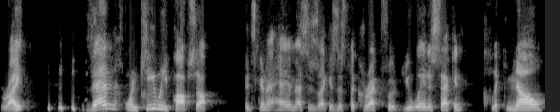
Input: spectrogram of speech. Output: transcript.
right? then when kiwi pops up, it's going to have a message like, is this the correct food? You wait a second, click no.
